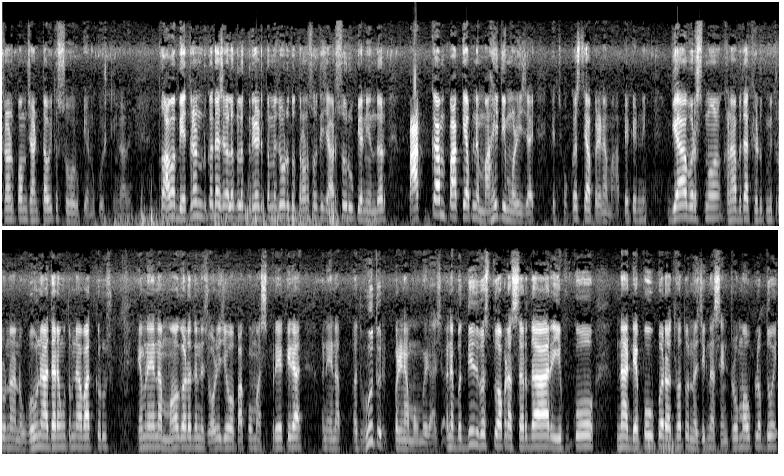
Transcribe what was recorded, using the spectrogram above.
ત્રણ પંપ છાંટતા હોય તો સો રૂપિયાનું કોસ્ટિંગ આવે. તો આવા બે ત્રણ કદાચ અલગ અલગ ગ્રેડ તમે જોડો તો ત્રણસોથી ચારસો રૂપિયાની અંદર પાક્કામ પાકે આપણને માહિતી મળી જાય કે ચોક્કસ આ પરિણામ આપે કે નહીં. ગયા વર્ષનો ઘણા બધા ખેડૂત મિત્રોના અનુભવના આધારે હું તમને આ વાત કરું છું. એમણે એના મગ, અડદ અને જોડી જેવા પાકોમાં સ્પ્રે કર્યા અને એના અદ્ભુત પરિણામો મળ્યા છે. અને બધી જ વસ્તુ આપણા સરદાર, ઇફકોના ડેપો ઉપર અથવા તો નજીકના સેન્ટરોમાં ઉપલબ્ધ હોય.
